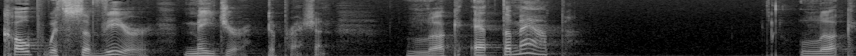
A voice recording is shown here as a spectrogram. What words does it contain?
cope with severe major depression. Look at the map look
